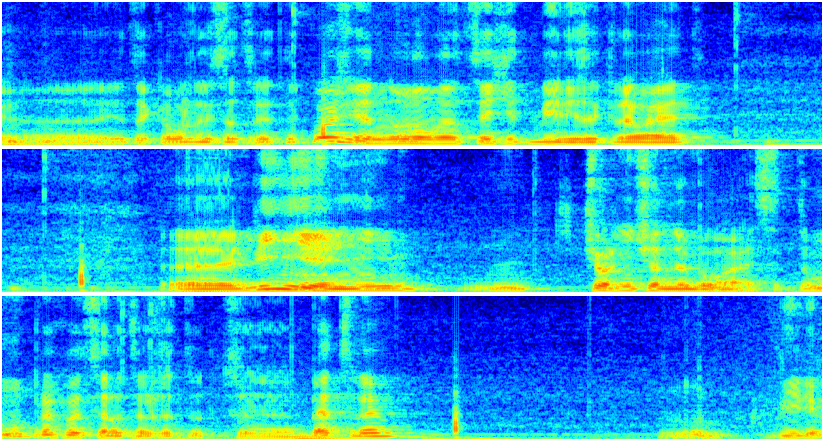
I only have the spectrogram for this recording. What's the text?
Е, І така можливість А3 також є, але цей хід білі закривають е, лінії, і чорні нічого не бувається. Тому приходиться вже тут е, Б3. Ну, білі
